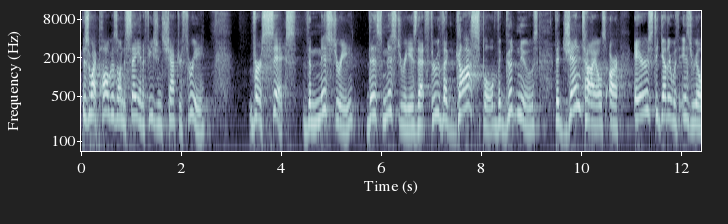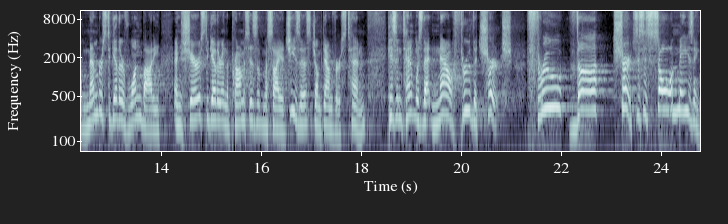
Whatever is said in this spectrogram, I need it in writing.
This is why Paul goes on to say in Ephesians chapter 3, verse 6, the mystery, this mystery is that through the gospel, the good news, the Gentiles are heirs together with Israel, members together of one body, and sharers together in the promises of Messiah Jesus. Jump down verse 10. His intent was that now, through the church, through the church, this is so amazing.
